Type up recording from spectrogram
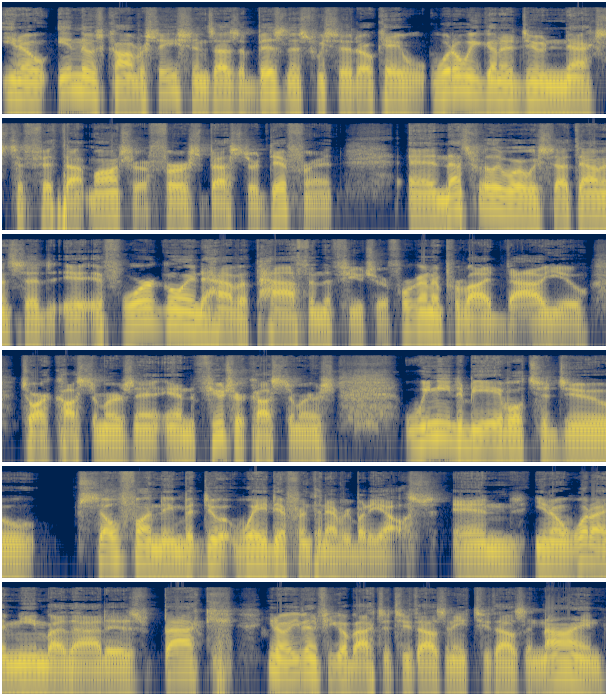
you know, in those conversations as a business, we said, okay, what are we going to do next to fit that mantra? First, best, or different. And that's really where we sat down and said, if we're going to have a path in the future, if we're going to provide value to our customers and, and future customers, we need to be able to do self funding, but do it way different than everybody else. And, you know, what I mean by that is back, you know, even if you go back to 2008, 2009,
